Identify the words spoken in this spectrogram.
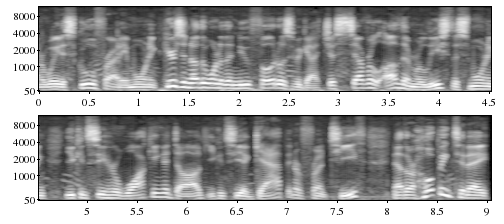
on her way to school Friday morning. Here's another one of the new photos we got. Just several of them released this morning. You can see her walking a dog. You can see a gap in her front teeth. Now they're hoping today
